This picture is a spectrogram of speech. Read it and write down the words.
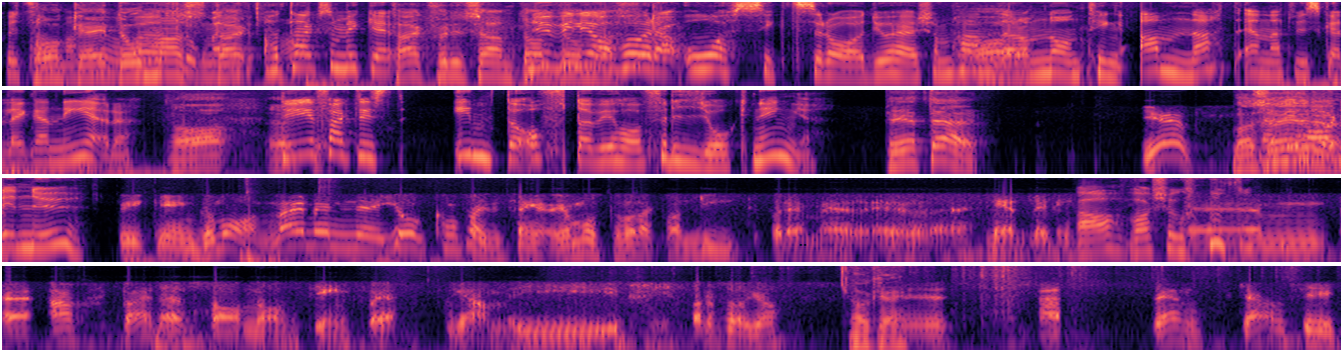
skitsamma. Okej, jag Thomas, tack. Ja, tack så mycket. Tack för ditt samtal Nu vill jag Thomas. höra åsiktsradio här som handlar om någonting annat än att vi ska lägga ner. Ja, eh, Det är faktiskt inte ofta vi har friåkning, Peter, Yes, vad men vi säger har du? det nu. speaking. God morgon. Nej, men eh, jag kommer faktiskt tänka, jag måste hålla kvar lite på det med eh, nedläggning. Ja, varsågod. Um, uh, Aschberg där sa någonting på ett program i, var det förrgår? Okej. Eh, att svenskan fick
